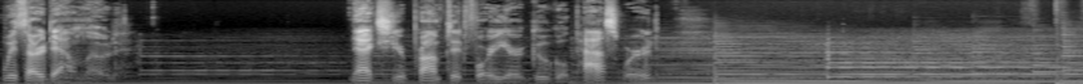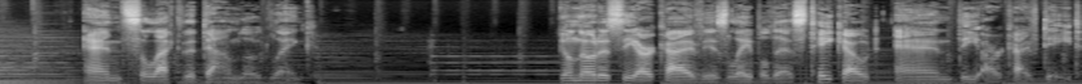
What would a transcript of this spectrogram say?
with our download. Next, you're prompted for your Google password and select the download link. You'll notice the archive is labeled as takeout and the archive date.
